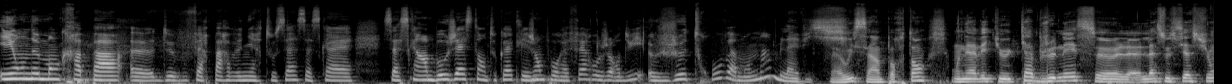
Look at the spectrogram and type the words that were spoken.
et on ne manquera pas euh, de vous faire parvenir tout ça. Ça serait, ça serait un beau geste en tout cas que les gens pourraient faire aujourd'hui, je trouve, à mon humble avis. Bah oui, c'est important. On est avec euh, Cap Jeunesse, euh, l'association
